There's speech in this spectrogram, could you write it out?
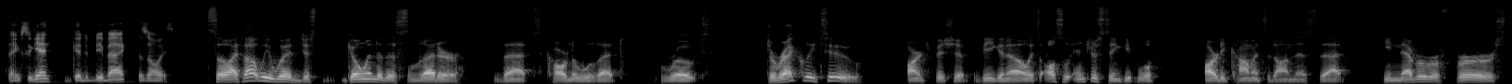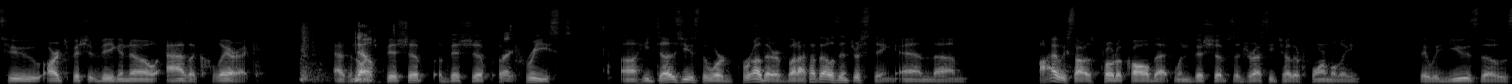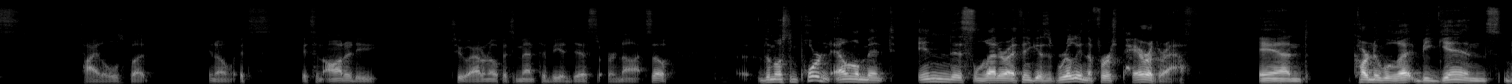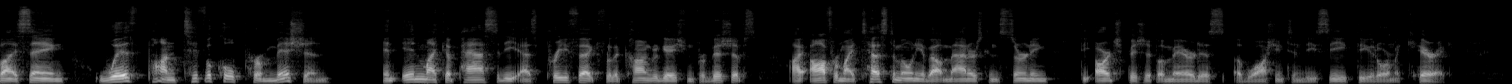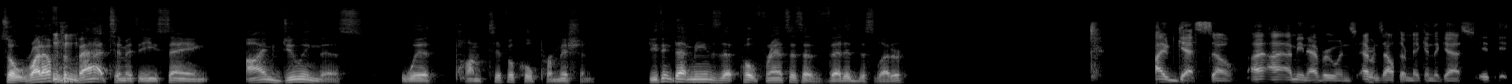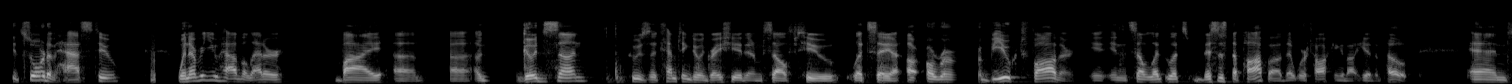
Thanks again. Good to be back, as always. So I thought we would just go into this letter that Cardinal Ouellet wrote directly to Archbishop Vigano. It's also interesting, people have already commented on this, that he never refers to Archbishop Vigano as a cleric, as an no. archbishop, a bishop, a right. priest. Uh, he does use the word brother, but I thought that was interesting. And um, I always thought it was protocol that when bishops address each other formally, they would use those titles. But you know, it's it's an oddity too. I don't know if it's meant to be a diss or not. So the most important element in this letter, I think, is really in the first paragraph. And Cardinal Ouellet begins by saying, with pontifical permission and in my capacity as prefect for the Congregation for Bishops, I offer my testimony about matters concerning the Archbishop Emeritus of Washington, D.C., Theodore McCarrick. So, right off mm-hmm. the bat, Timothy, he's saying, I'm doing this with pontifical permission. Do you think that means that Pope Francis has vetted this letter? I'd guess so. I, I mean, everyone's everyone's out there making the guess. It, it, it sort of has to. Whenever you have a letter by uh, uh, a good son who's attempting to ingratiate himself to, let's say, a, a rebuked father in, some. Let, us This is the Papa that we're talking about here, the Pope, and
